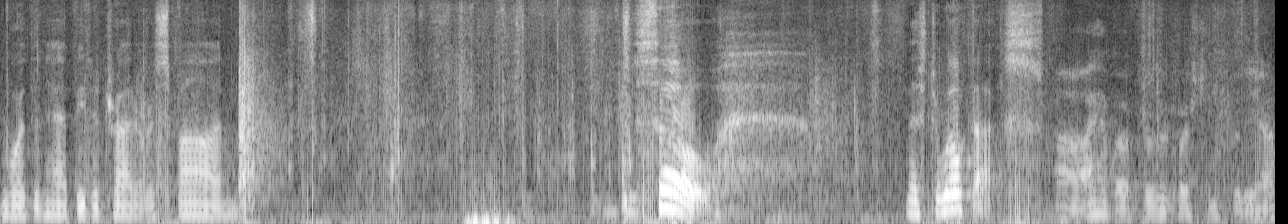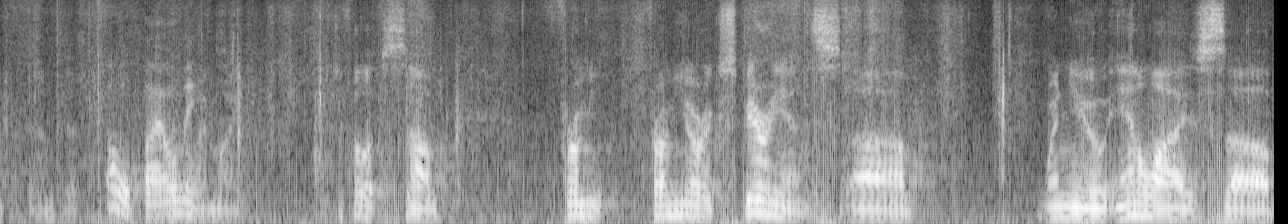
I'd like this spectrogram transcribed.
more than happy to try to respond. So, Mr. Wilcox. Uh, I have a further question for the applicant. if Oh, by all I means. might. Mr. Phillips, um, from, from your experience, um, when you analyze uh,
